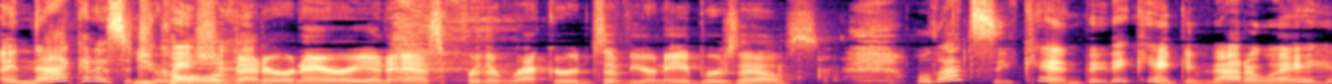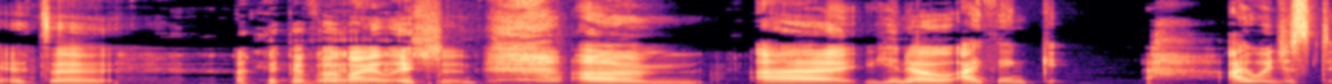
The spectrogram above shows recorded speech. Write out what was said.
in that kind of situation, You call a veterinarian, and ask for the records of your neighbor's house. well that's you can't they, they can't give that away it's a HIPAA HIPAA violation. Um, uh, you know, I think I would just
